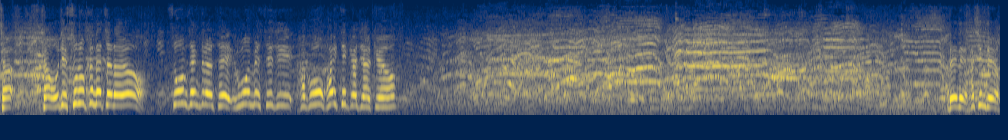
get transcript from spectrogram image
자, 자, 어제 수능 끝났잖아요. 수험생들한테 응원 메시지 하고 화이팅까지 할게요. 네네, 하시면 돼요.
